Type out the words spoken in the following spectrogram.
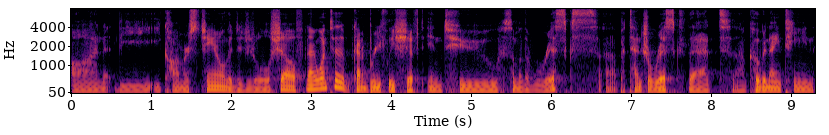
on the e commerce channel, the digital shelf. Now, I want to kind of briefly shift into some of the risks, uh, potential risks that uh, COVID 19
